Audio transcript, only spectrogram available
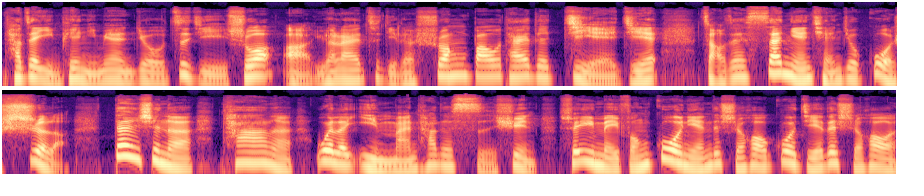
她在影片里面就自己说啊，原来自己的双胞胎的姐姐早在三年前就过世了。但是呢，她呢为了隐瞒她的死讯，所以每逢过年的时候、过节的时候，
